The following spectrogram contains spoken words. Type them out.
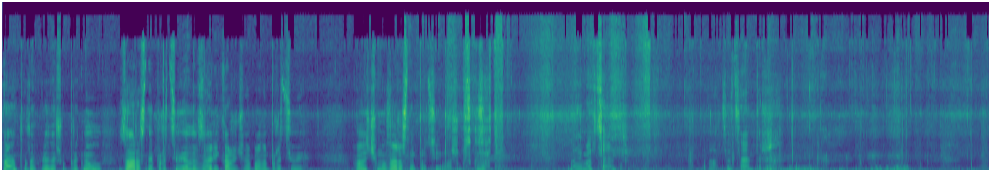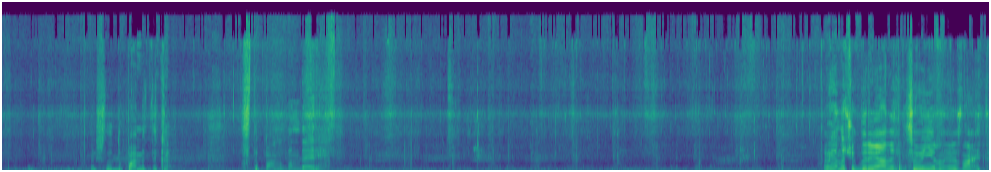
Так, то так виглядає, що працює. Зараз не працює, але взагалі кажучи, напевно, працює. Але чому зараз не працює, важко сказати. Ну і ми в центрі. А, це центр. Вийшли до пам'ятника Степану Бандері. Риночок дерев'яний, сувенірний, ви знаєте.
